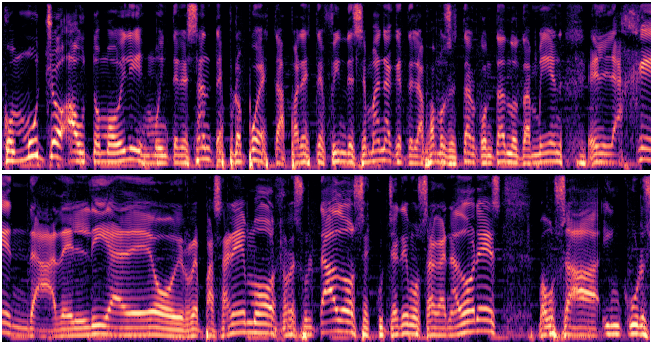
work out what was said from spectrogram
con mucho automovilismo, interesantes propuestas para este fin de semana que te las vamos a estar contando también en la agenda del día de hoy. Repasaremos resultados, escucharemos a ganadores, vamos a incursionar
